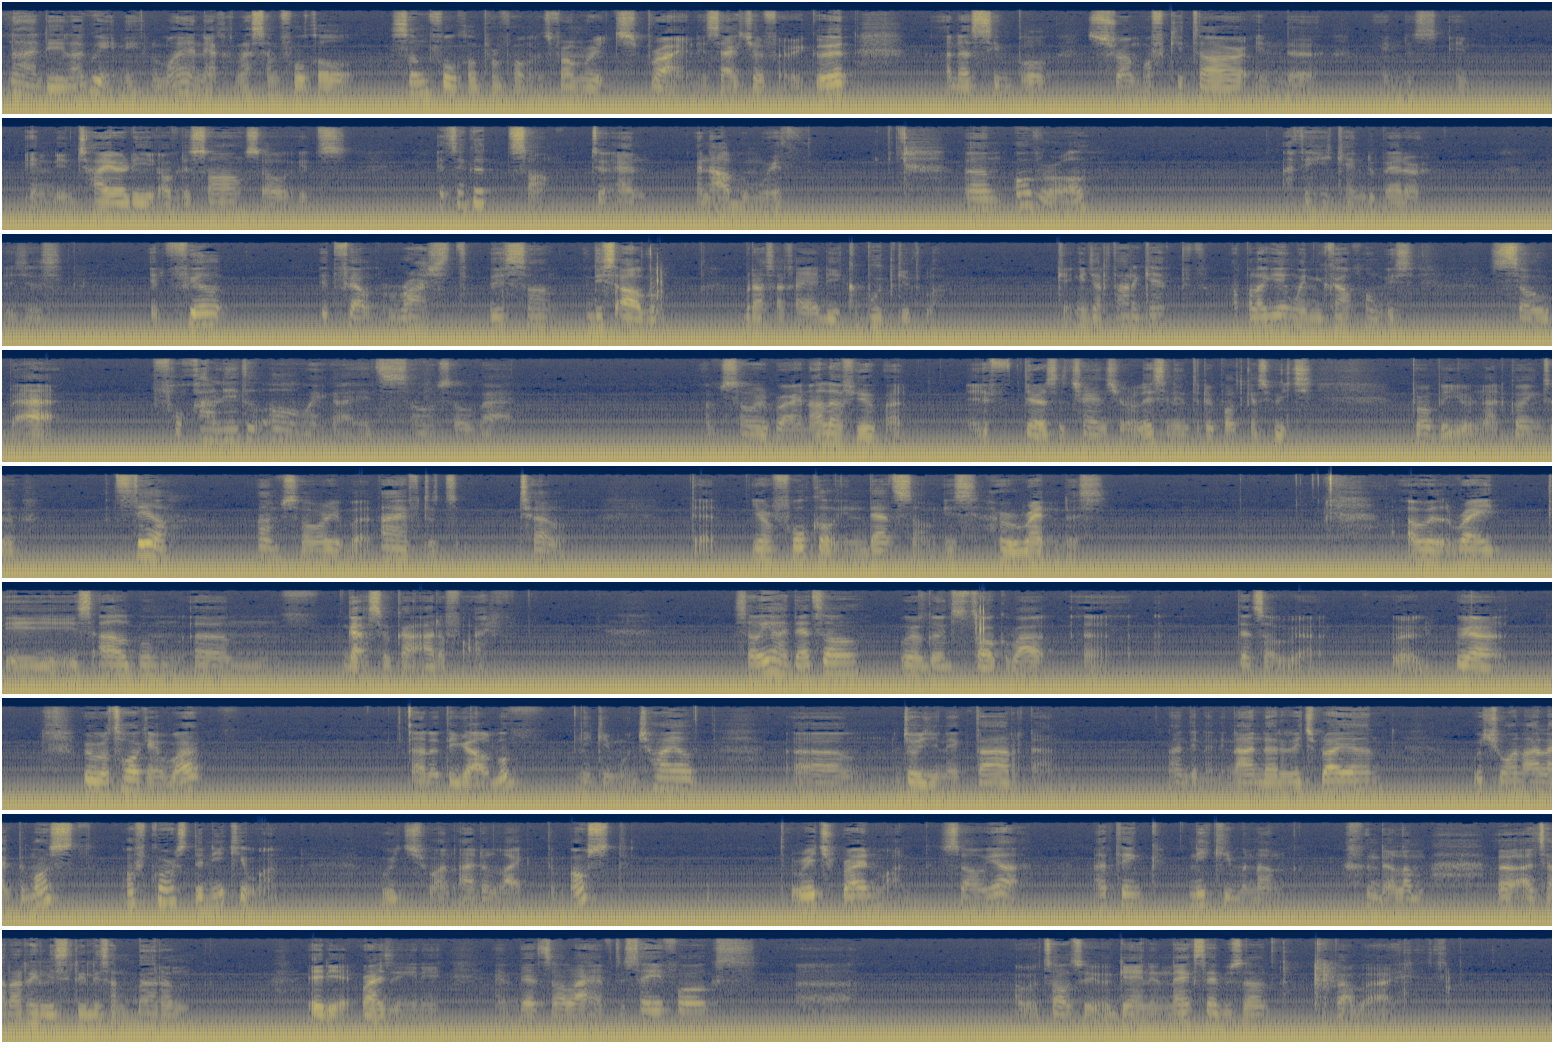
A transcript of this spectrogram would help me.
nah di lagu ini lumayan ya karena some vocal some vocal performance from Rich Brian is actually very good. Ada simple strum of guitar in the in this in in the entirety of the song so it's it's a good song to end an album with. Um, overall I think he can do better. It's just it feel it felt rushed this song this album. Berasa kayak dikebut gitu loh. Kayak ngejar target. Apalagi yang when you come home is so bad. Vokalnya itu oh my god it's so so bad I'm sorry Brian I love you but if there's a chance you're listening to the podcast which probably you're not going to still I'm sorry but I have to t- tell that your vocal in that song is horrendous. I will rate this album um, gak suka out of five. So yeah that's all we're going to talk about uh, that's all we are we're, we are we were talking about ada tiga album Nicki Moonchild um, Joji Nectar dan nanti nanti nah dari Rich Brian which one I like the most? Of course the Nicki one. Which one I don't like the most? The Rich Brian one. So yeah I think Nicki menang dalam uh, acara rilis-rilisan bareng 88 Rising ini. And that's all I have to say folks will talk to you again in the next episode. Bye bye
